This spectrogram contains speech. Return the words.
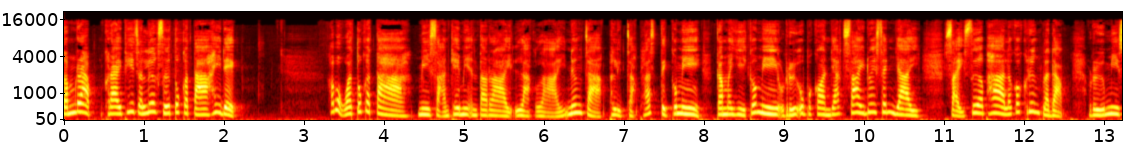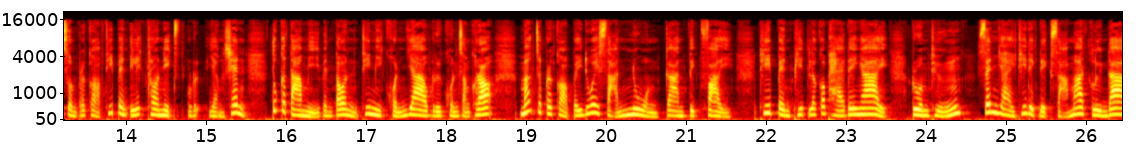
สำหรับใครที่จะเลือกซื้อตุ๊กตาให้เด็ก เขาบอกว่าตุ๊กตา มีสารเคมีอันตรายหลากหลาย เนื่องจากผลิตจากพลาสติกก็มีกำมะหยี่ก็มี หรืออุปกรณ์ยัดไส้ด้วยเส้นใย ใส่เสื้อผ้าแล้วก็เครื่องประดับ หรือมีส่วนประกอบที่เป็นอิเล็กทรอนิกส์ อย่างเช่น ตุ๊กตาหมีเป็นต้นที่มีขนยาวหรือขนสังเคราะห์ มักจะประกอบไปด้วยสารหน่วงการติดไฟ ที่เป็นพิษแล้วก็แพ้ได้ง่าย รวมถึงเส้นใยที่เด็กๆ สามารถกลืนได้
